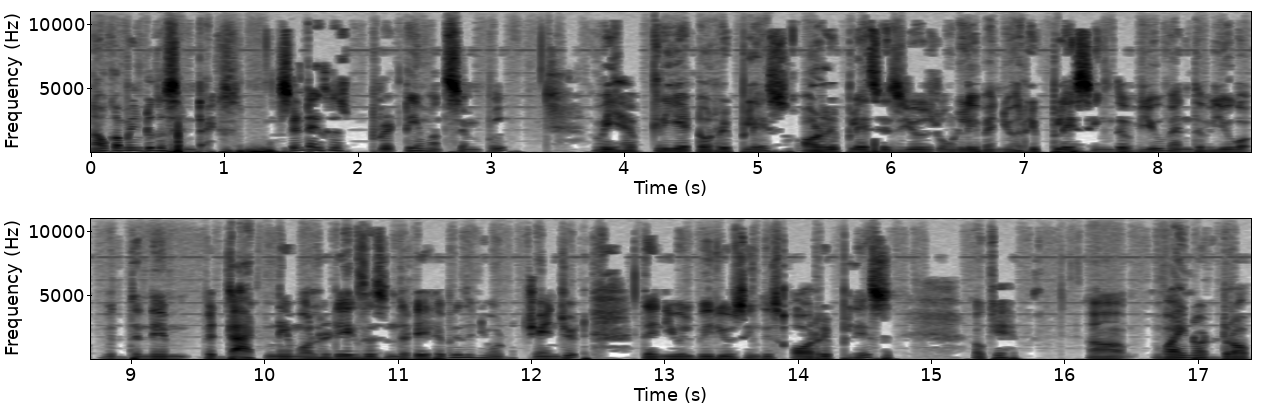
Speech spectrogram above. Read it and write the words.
Now coming to the syntax. Syntax is pretty much simple. We have create or replace. Or replace is used only when you are replacing the view. When the view with the name with that name already exists in the database and you want to change it. Then you will be using this or replace. Okay uh, why not drop?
